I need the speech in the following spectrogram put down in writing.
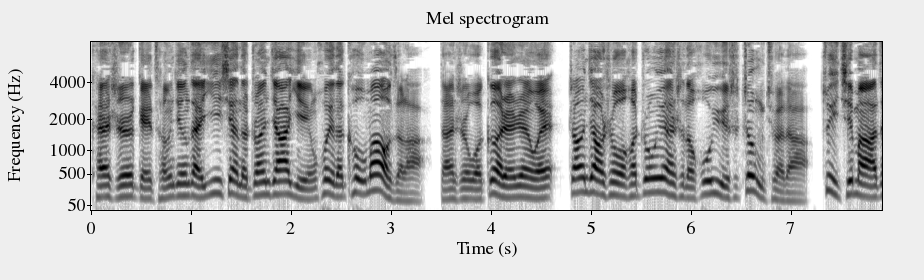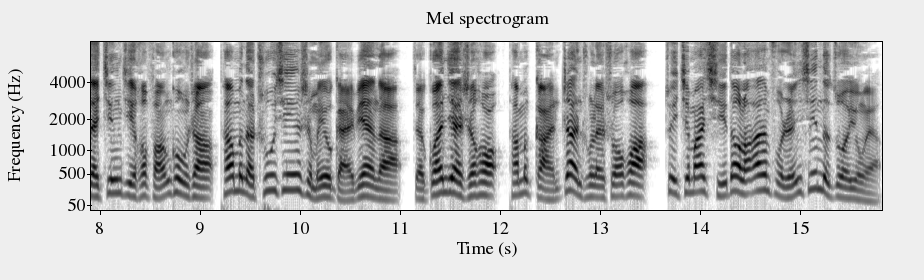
开始给曾经在一线的专家隐晦的扣帽子了。但是我个人认为，张教授和钟院士的呼吁是正确的，最起码在经济和防控上，他们的初心是没有改变的。在关键时候，他们敢站出来说话。最起码起到了安抚人心的作用呀，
